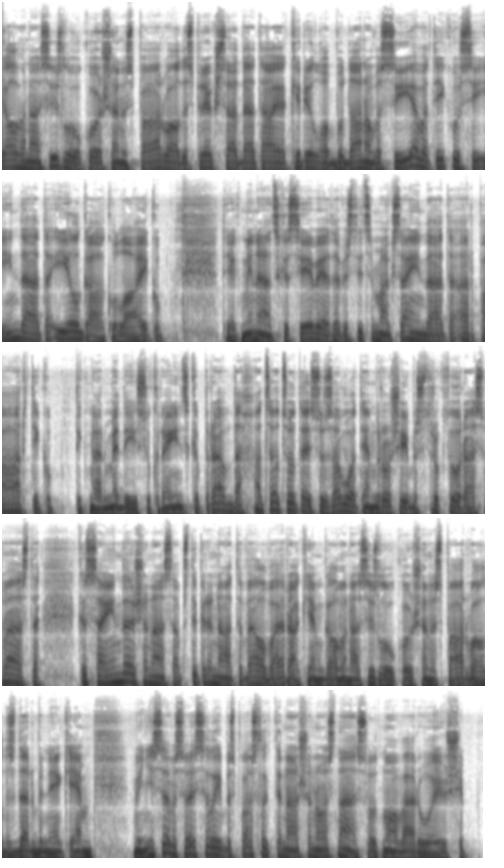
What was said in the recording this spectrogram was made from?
galvenās izlūkošanas pārvaldes priekšsādātāja Kirilo Budanova sieva tikusi indēta ilgāku laiku. Tiek minēts, ka sieviete visticamāk saindēta ar pārtiku. Tikmēr medijas Ukrainska pravda, atsaucoties uz avotiem drošības struktūrās, vēsta, ka saindēšanās apstiprināta vēl vairākiem galvenās izlūkošanas pārvaldes darbiniekiem. Viņi savas veselības pasliktināšanos nesot novērojuši.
